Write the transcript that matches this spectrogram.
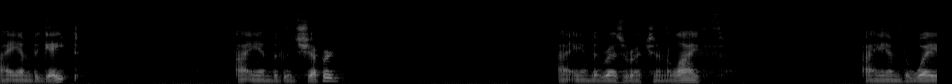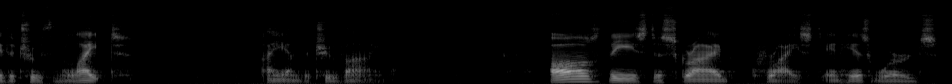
I am the gate. I am the good shepherd. I am the resurrection and the life. I am the way, the truth, and the light. I am the true vine. All these describe Christ in his words,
